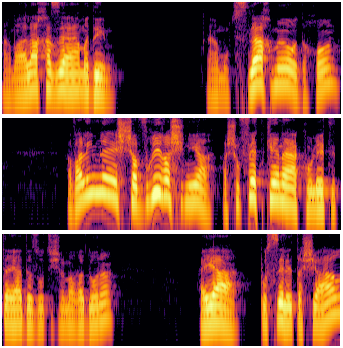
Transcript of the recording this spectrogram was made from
המהלך הזה היה מדהים. היה מוצלח מאוד, נכון? אבל אם לשבריר השנייה השופט כן היה קולט את היד הזאת של מרדונה, היה פוסל את השער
